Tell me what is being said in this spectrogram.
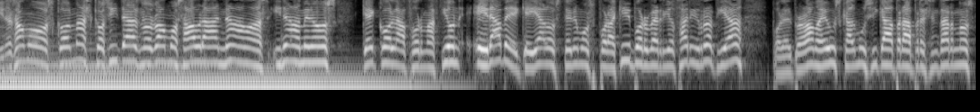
Y nos vamos con más cositas, nos vamos ahora nada más y nada menos que con la formación Erabe, que ya los tenemos por aquí, por Berriozar y Ratia, por el programa Euskal Música para presentarnos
